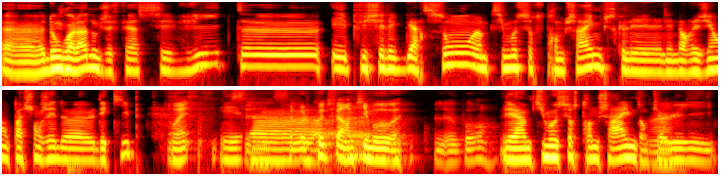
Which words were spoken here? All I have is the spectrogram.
Donc voilà, donc j'ai fait assez vite. et puis chez les garçons, un petit mot sur Stromsheim, puisque les, les Norvégiens n'ont pas changé d'équipe. Ouais, Et ça vaut le coup de faire un petit euh, mot, ouais, le pauvre. il y a un petit mot sur Stromsheim, donc euh, Ouais. lui,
